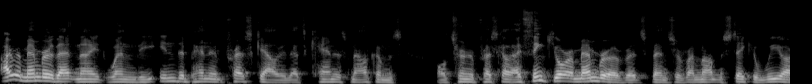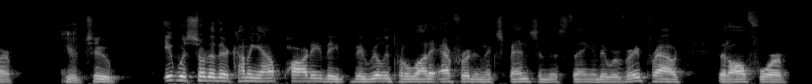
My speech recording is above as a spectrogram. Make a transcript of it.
I remember that night when the Independent Press Gallery, that's Candice Malcolm's alternative press gallery, I think you're a member of it, Spencer, if I'm not mistaken. We are here too. It was sort of their coming out party. They, they really put a lot of effort and expense in this thing, and they were very proud that all four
